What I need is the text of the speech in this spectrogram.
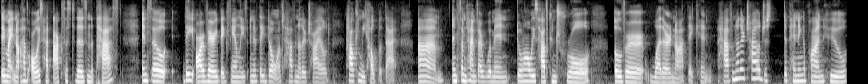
they might not have always had access to those in the past. And so they are very big families. And if they don't want to have another child, how can we help with that? Um, and sometimes our women don't always have control over whether or not they can have another child, just depending upon who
